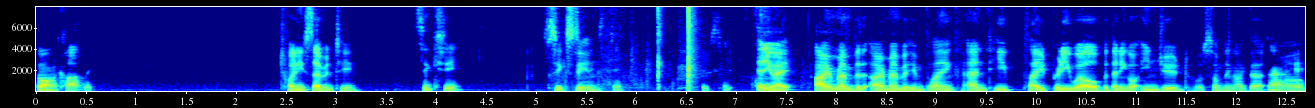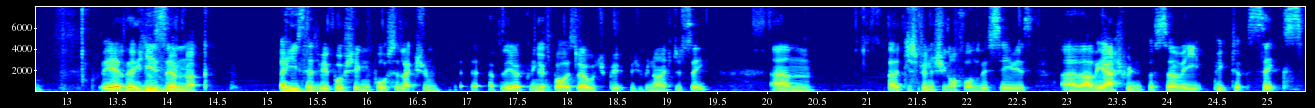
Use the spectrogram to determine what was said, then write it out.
Go on, Carly. 2017. 16. 16. 16. 16. Anyway, I remember I remember him playing, and he played pretty well, but then he got injured or something like that. Ah, okay. Um, yeah, but he he's hasn't um back. he's said to be pushing for selection uh, for the opening Yeah. spot as well, which would be which would be nice to see. Um, uh, just finishing off on this series, uh, Ravi Ashwin for Surrey picked up six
